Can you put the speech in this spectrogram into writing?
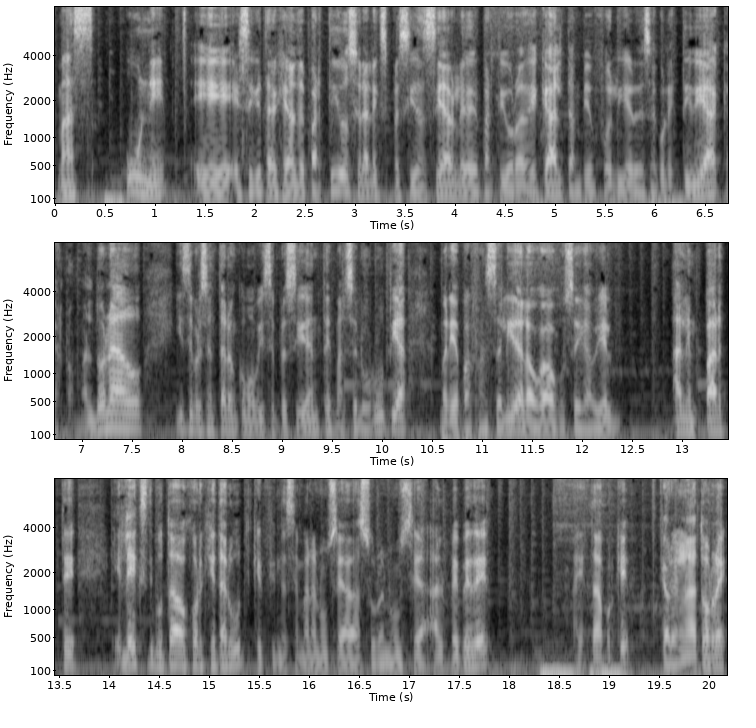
más UNE. Eh, el secretario general del partido será el expresidenciable del Partido Radical, también fue líder de esa colectividad, Carlos Maldonado, y se presentaron como vicepresidentes Marcelo Urrutia, María Paz Fuensalida, el abogado José Gabriel Allen Parte, el exdiputado Jorge Tarut, que el fin de semana anunciaba su renuncia al PPD. Ahí está, ¿por qué? Carolina La Torre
